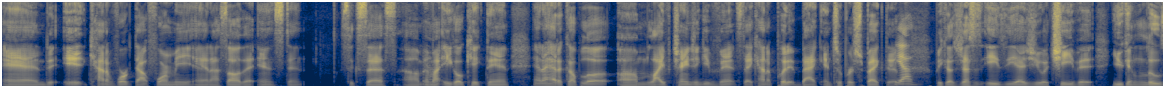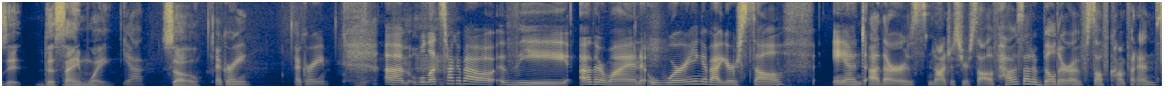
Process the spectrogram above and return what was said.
and it kind of worked out for me, and I saw that instant success, um, and my ego kicked in, and I had a couple of um, life changing events that kind of put it back into perspective. Yeah, because just as easy as you achieve it, you can lose it the same way. Yeah. So agree. Agree. Um, well, let's talk about the other one worrying about yourself and others, not just yourself. How is that a builder of self confidence?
